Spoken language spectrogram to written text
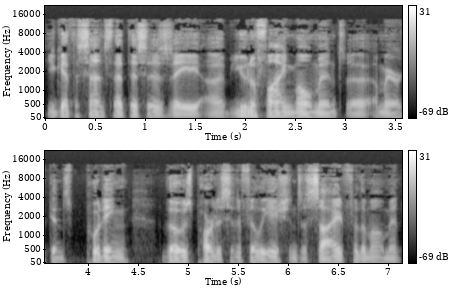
you get the sense that this is a, a unifying moment, uh, Americans putting those partisan affiliations aside for the moment,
